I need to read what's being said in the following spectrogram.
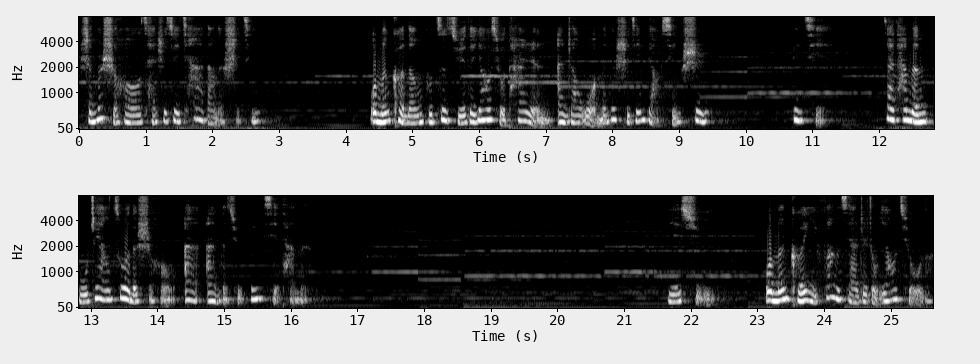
什么时候才是最恰当的时机。我们可能不自觉地要求他人按照我们的时间表行事，并且在他们不这样做的时候，暗暗地去威胁他们。也许我们可以放下这种要求了。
